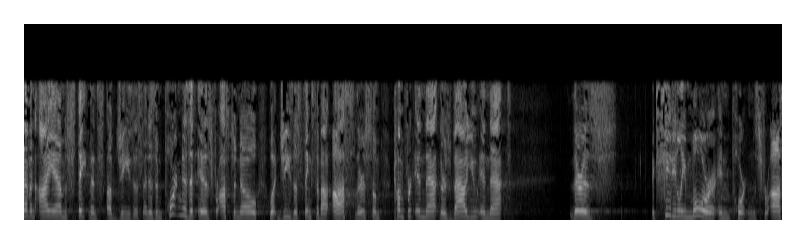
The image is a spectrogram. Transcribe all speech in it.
seven I am statements of Jesus. And as important as it is for us to know what Jesus thinks about us, there's some comfort in that, there's value in that. There is exceedingly more importance for us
